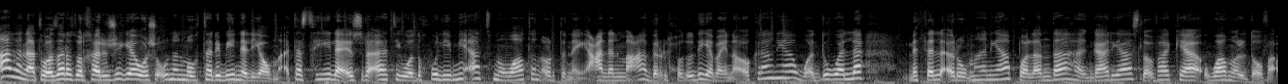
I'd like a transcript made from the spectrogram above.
أعلنت وزارة الخارجية وشؤون المغتربين اليوم تسهيل إجراءات ودخول 100 مواطن أردني على المعابر الحدودية بين أوكرانيا والدول مثل رومانيا، بولندا، هنغاريا، سلوفاكيا ومولدوفا.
